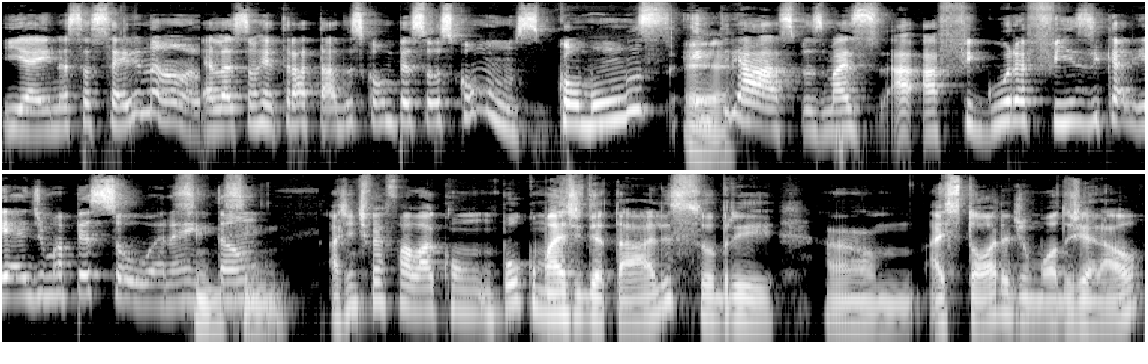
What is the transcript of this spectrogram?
E aí nessa série não, elas são retratadas como pessoas comuns. Comuns, É. entre aspas, mas a, a figura física ali é de uma pessoa, né? Sim, então, sim. A gente vai falar com um pouco mais de detalhes sobre ahm, a história de um modo geral.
